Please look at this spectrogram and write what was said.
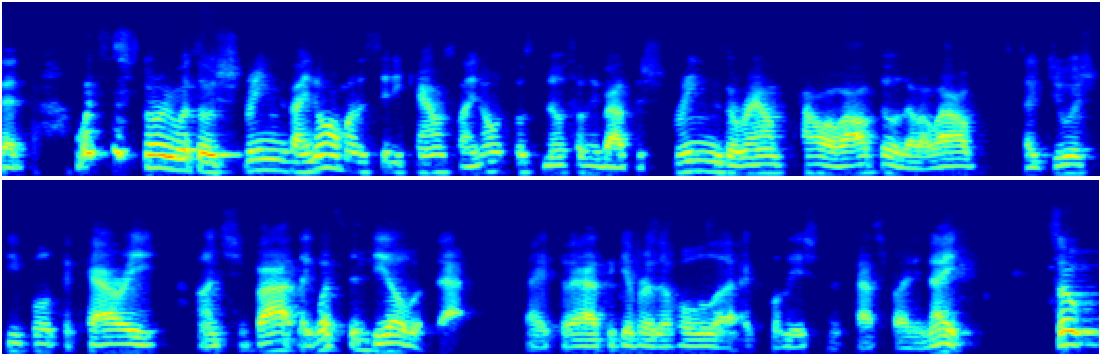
said, "What's the story with those strings? I know I'm on the city council. I know I'm supposed to know something about the strings around Palo Alto that allow like Jewish people to carry on Shabbat. Like, what's the deal with that?" Right. So I had to give her the whole uh, explanation this past Friday night. So,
